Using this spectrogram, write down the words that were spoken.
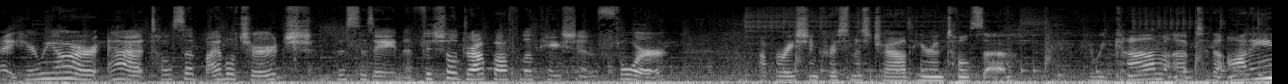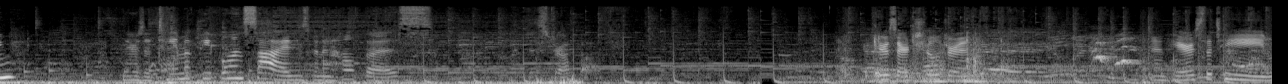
All right, here we are at Tulsa Bible Church. This is an official drop-off location for Operation Christmas Child here in Tulsa. Here we come up to the awning. There's a team of people inside who's going to help us with this drop off. Here's our children. And here's the team.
